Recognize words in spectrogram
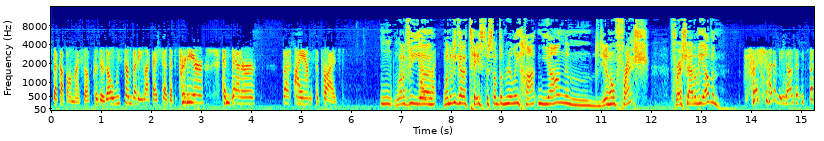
stuck up on myself because there's always somebody, like I said, that's prettier and better. But I am surprised. Mm, What if he, uh, what if he got a taste of something really hot and young and, you know, fresh? Fresh out of the oven. Fresh out of the oven.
